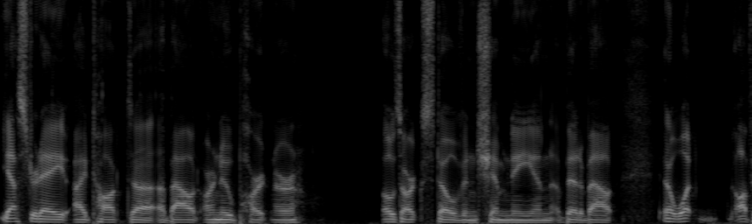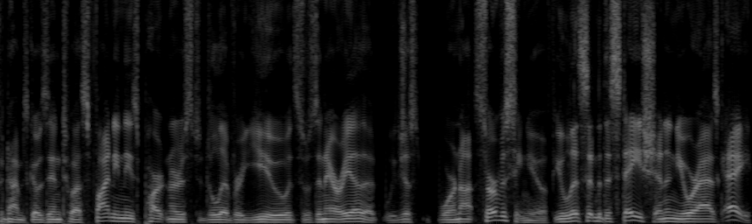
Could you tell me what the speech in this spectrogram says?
Yesterday, I talked uh, about our new partner, Ozark Stove and Chimney, and a bit about you know, what oftentimes goes into us finding these partners to deliver you. This was an area that we just were not servicing you. If you listen to the station and you were asked, "Hey,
